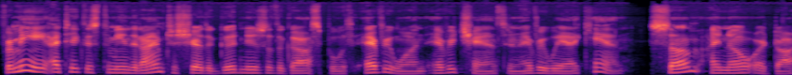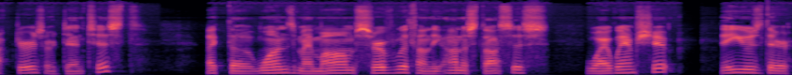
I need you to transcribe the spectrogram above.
For me, I take this to mean that I am to share the good news of the gospel with everyone, every chance, and in every way I can. Some I know are doctors or dentists, like the ones my mom served with on the Anastasis YWAM ship. They used their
